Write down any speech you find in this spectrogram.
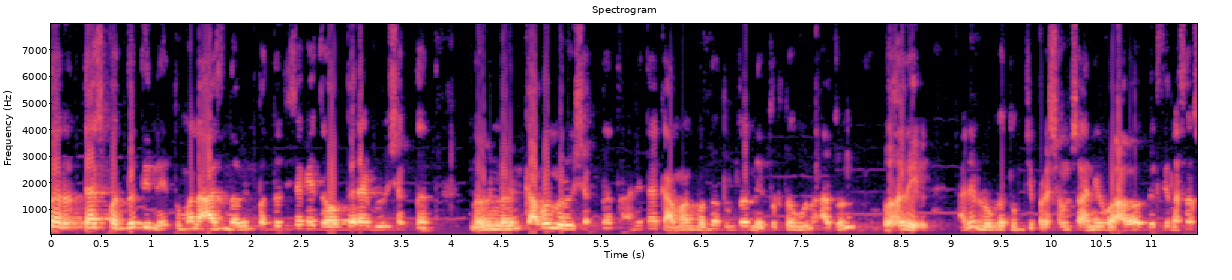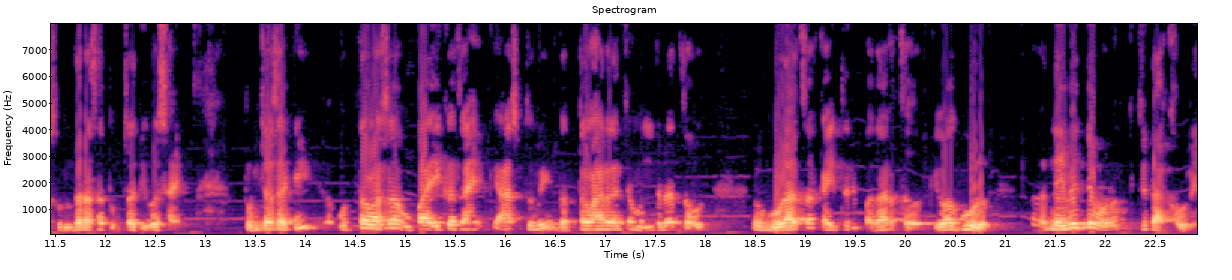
तर त्याच पद्धतीने तुम्हाला आज नवीन पद्धतीच्या काही जबाबदाऱ्या मिळू शकतात. नवीन नवीन कामं मिळू शकतात. आणि त्या कामांमधनं तुमचं नेतृत्व गुण अजून बहरेल आणि लोक तुमची प्रशंसा आणि वाहवा करतील असा सुंदर असा तुमचा दिवस आहे. तुमच्यासाठी उत्तम असा उपाय एकच आहे की आज तुम्ही दत्त महाराजांच्या मंदिरात जाऊन गुळाचा काहीतरी पदार्थ किंवा गुळ नैवेद्य म्हणून तिथे दाखवणे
